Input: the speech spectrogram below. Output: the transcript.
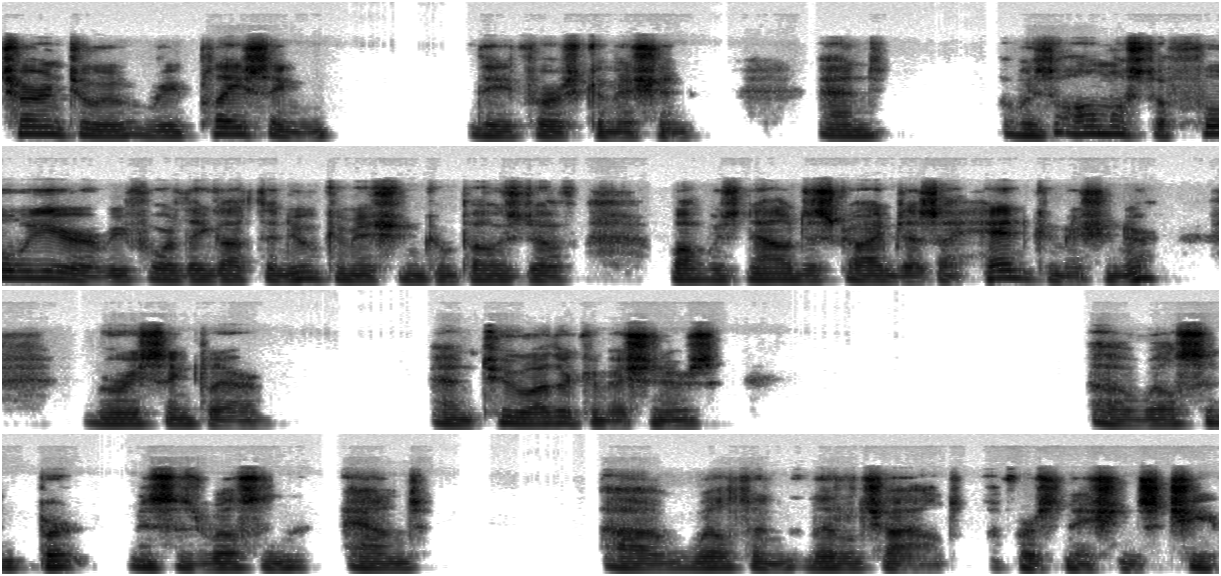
turned to replacing the First Commission. And it was almost a full year before they got the new commission composed of what was now described as a head commissioner, Murray Sinclair, and two other commissioners, uh, Wilson, Bert, Mrs. Wilson, and uh, Wilton Littlechild, a First Nations chief.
